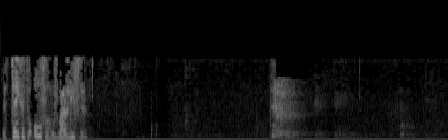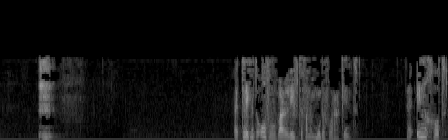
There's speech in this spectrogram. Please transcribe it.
Het tekent de onverwoestbare liefde. Het tekent de onverwoestbare liefde van een moeder voor haar kind. In God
